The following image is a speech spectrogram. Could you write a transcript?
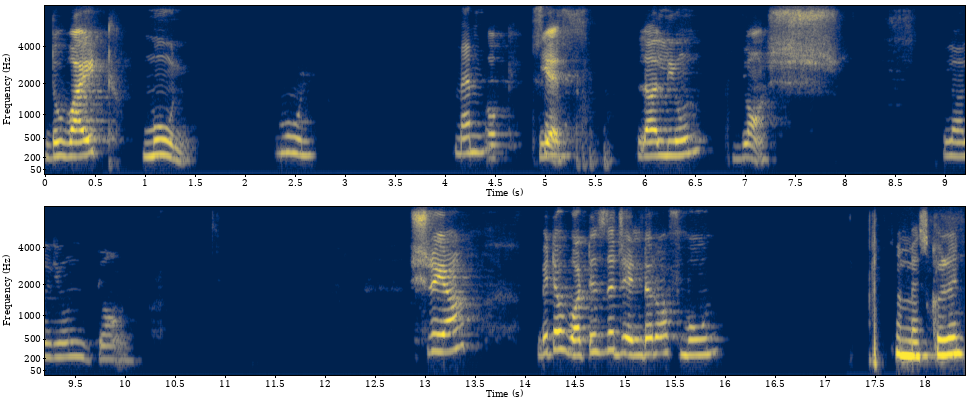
The white moon. Moon. Ma'am, Okay. Same. Yes. La lune blanche. La lune blanche. Shreya, beta, what is the gender of moon? masculine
